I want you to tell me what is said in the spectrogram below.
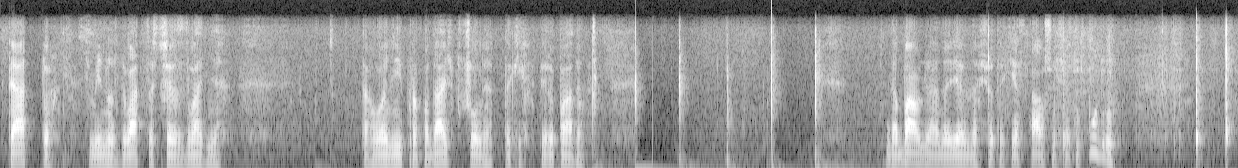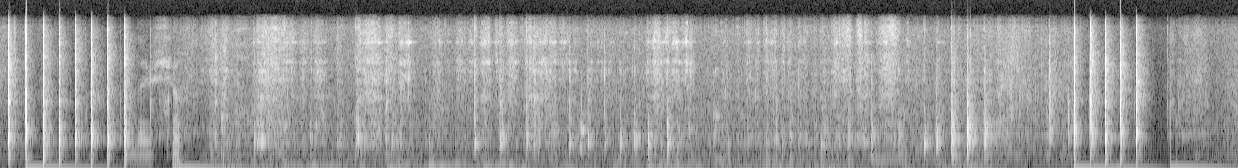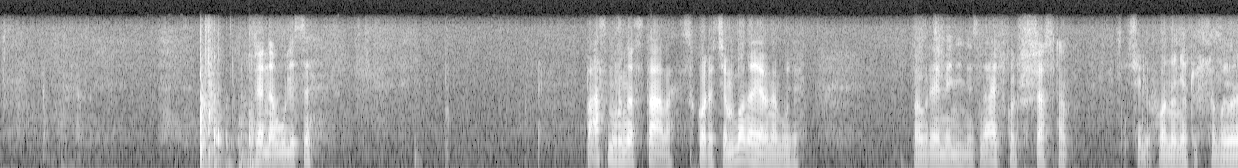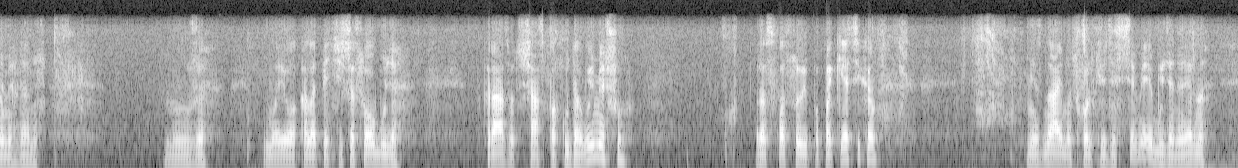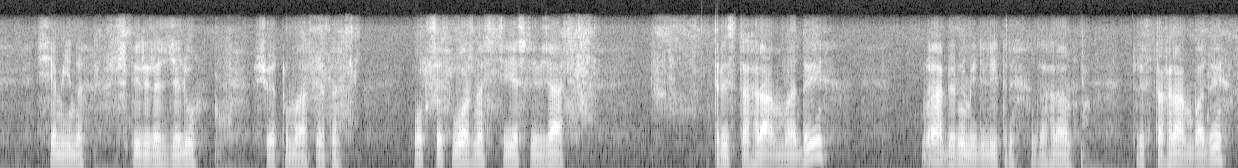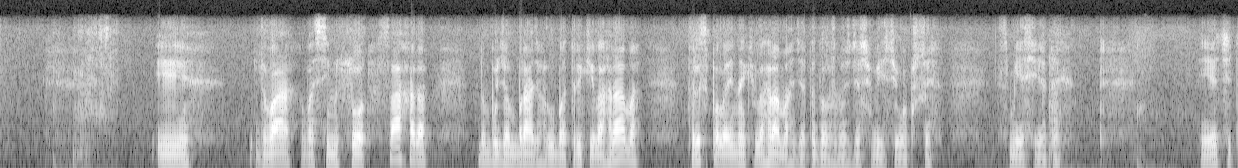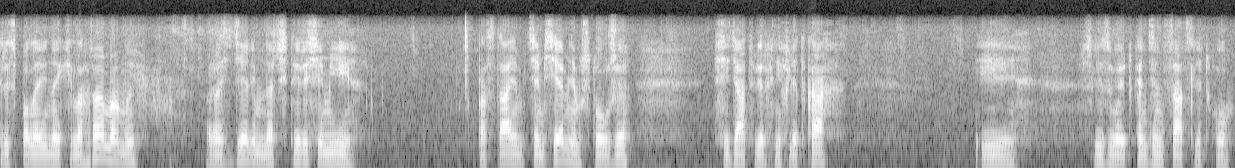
5, то минус 20 через 2 дня. Того они пропадают пчелы от таких перепадов. Добавлю я, наверное, все-таки оставшуюся эту пудру. уже на улице пасмурно стало. Скоро темно, наверное, будет. По времени не знаю, сколько сейчас там. Телефона нету с собой, время глянуть. Ну, уже, думаю, около пяти часов будет. Как раз вот сейчас покуда вымешу. Расфасую по пакетикам. Не знаю, насколько здесь семей будет, наверное, семьи на 4 разделю всю эту массу. Это в общей сложности, если взять 300 грамм воды, я беру миллилитры за грамм, 300 грамм воды и 2 800 сахара, ну будем брать грубо 3 килограмма, 3,5 килограмма где-то должно здесь выйти общей смеси этой. И эти 3,5 килограмма мы разделим на 4 семьи. Поставим тем семьям, что уже сидят в верхних летках и слизывают конденсат с летков.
